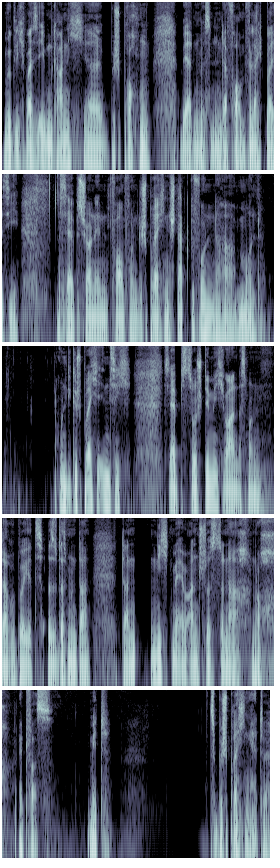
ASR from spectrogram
möglicherweise eben gar nicht äh, besprochen werden müssen in der Form. Vielleicht weil sie selbst schon in Form von Gesprächen stattgefunden haben und und die Gespräche in sich selbst so stimmig waren, dass man darüber jetzt, also dass man da dann nicht mehr im Anschluss danach noch etwas mit zu besprechen hätte.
